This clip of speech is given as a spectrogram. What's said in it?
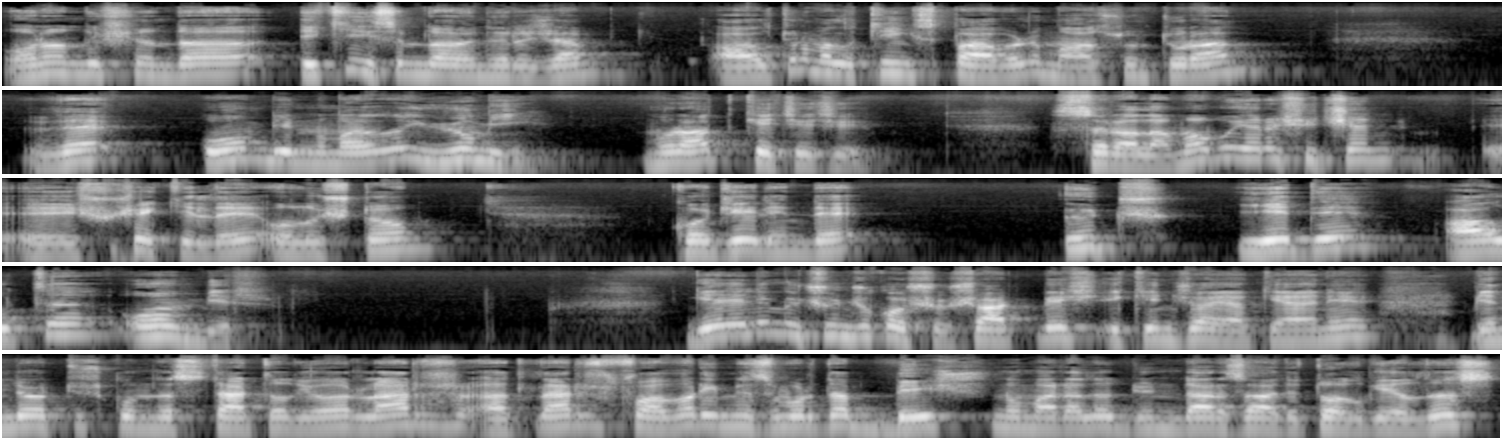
Onun dışında iki isim daha önereceğim. 6 numaralı Kings Power Masum Turan ve 11 numaralı Yumi Murat Keçeci. Sıralama bu yarış için e, şu şekilde oluştu. Kocaeli'nde 3, 7, 6, 11. Gelelim 3. koşu. Şart 5 ikinci ayak yani 1400 kumda start alıyorlar. Atlar favorimiz burada 5 numaralı Dündarzade Tolga Yıldız.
